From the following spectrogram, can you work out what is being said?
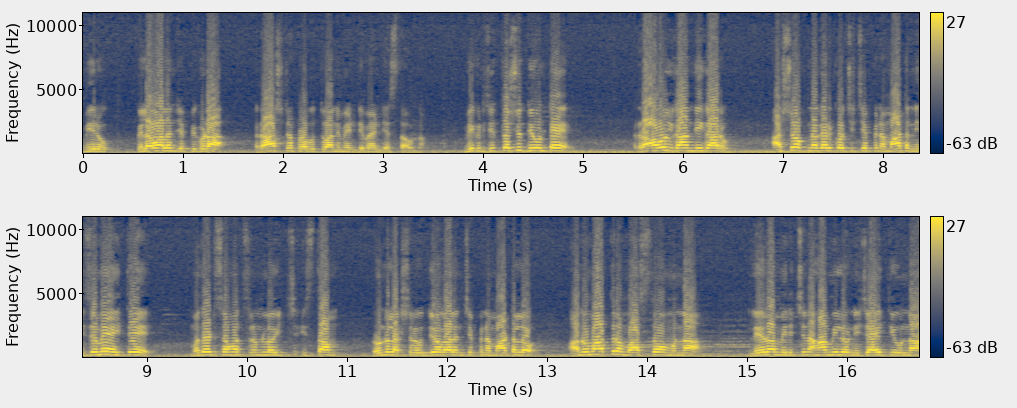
మీరు పిలవాలని చెప్పి కూడా రాష్ట్ర ప్రభుత్వాన్ని మేము డిమాండ్ చేస్తా ఉన్నాం. మీకు చిత్తశుద్ధి ఉంటే రాహుల్ గాంధీ గారు అశోక్ నగర్కి వచ్చి చెప్పిన మాట నిజమే అయితే మొదటి సంవత్సరంలో ఇచ్- ఇస్తాం రెండు లక్షల ఉద్యోగాలని చెప్పిన మాటలో అనుమాత్రం వాస్తవం ఉన్నా లేదా మీరు ఇచ్చిన హామీలో నిజాయితీ ఉన్నా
